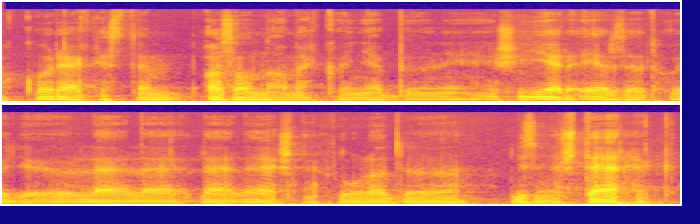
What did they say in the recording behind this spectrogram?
akkor elkezdtem azonnal megkönnyebbülni, és így érzed, hogy le, le, le, leesnek rólad bizonyos terhek,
